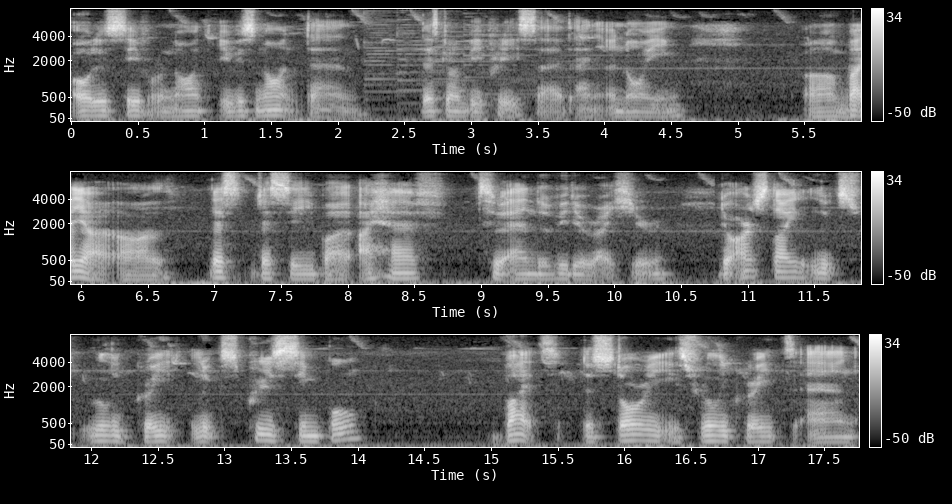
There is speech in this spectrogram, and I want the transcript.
auto save or not. If it's not, then that's gonna be pretty sad and annoying um, but yeah uh, let's just see but I have to end the video right here the art style looks really great looks pretty simple but the story is really great and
